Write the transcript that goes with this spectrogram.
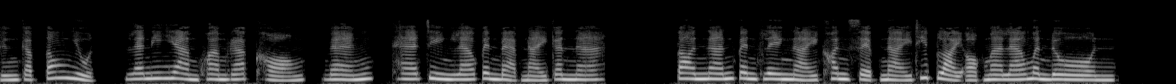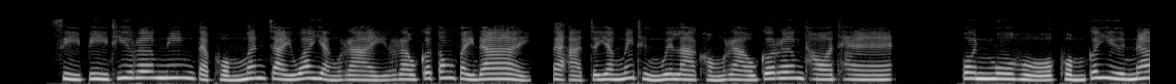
ถึงกับต้องหยุด และนิยามความรักของแบงค์แท้จริงแล้วเป็นแบบไหนกันนะ ตอนนั้นเป็นเพลงไหนคอนเซปต์ไหนที่ปล่อยออกมาแล้วมันโดนสี่ปีที่เริ่มนิ่งแต่ผมมั่นใจว่าอย่างไรเราก็ต้องไปได้ แต่อาจจะยังไม่ถึงเวลาของเราก็เริ่มท้อแท้ปนโมโหผมก็ยืนหน้า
